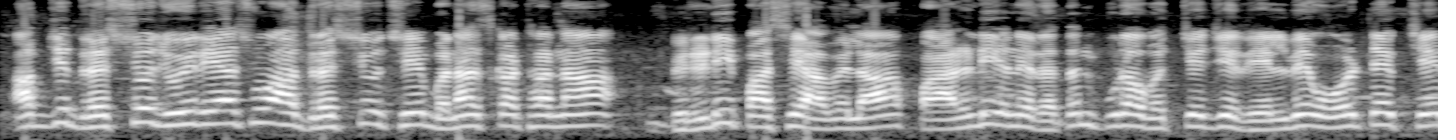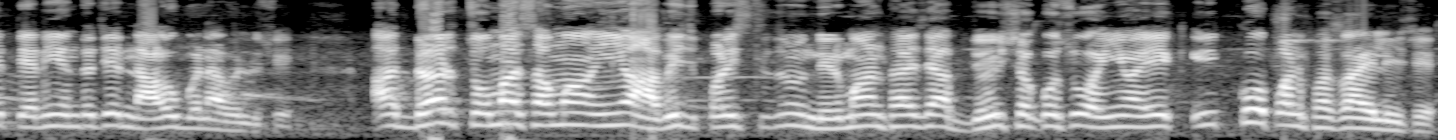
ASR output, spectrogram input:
આપ જે દ્રશ્યો જોઈ રહ્યા છો, આ દ્રશ્યો છે બનાસકાંઠાના ભીરડી પાસે આવેલા પારડી અને રતનપુરા વચ્ચે જે રેલવે ઓવરટેક છે, તેની અંદર જે નાળું બનાવેલું છે. આ દર ચોમાસામાં અહીંયા આવી જ પરિસ્થિતિનું નિર્માણ થાય છે. આપ જોઈ શકો છો, અહીંયા એક ઇકો પણ ફસાયેલી છે.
